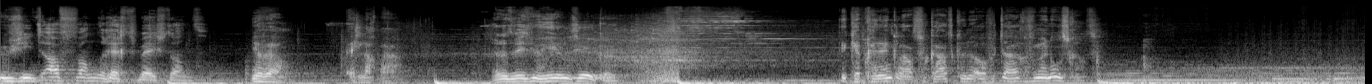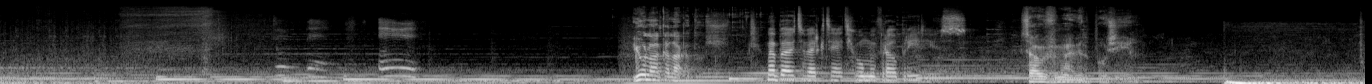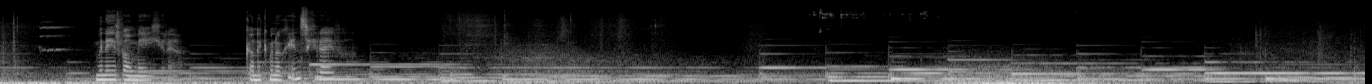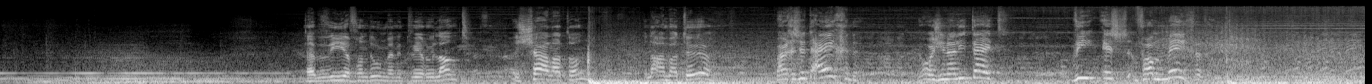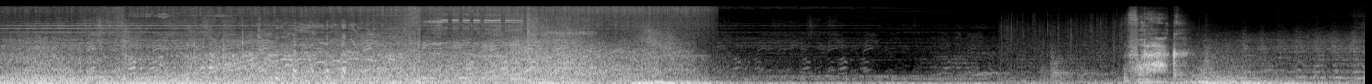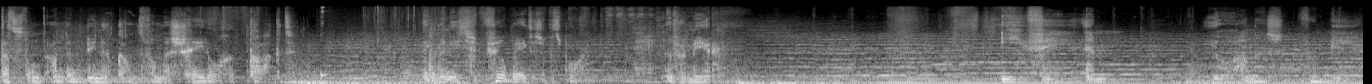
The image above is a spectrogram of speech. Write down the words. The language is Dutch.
U ziet af van rechtsbijstand. Jawel, edelachtbaar. En dat weet u heel zeker. Ik heb geen enkele advocaat kunnen overtuigen van mijn onschuld. Jolanka Lakatos. Maar buiten werktijd gewoon mevrouw Bredius. Zou u voor mij willen poseren? Meneer Van Meegeren, kan ik me nog inschrijven? Hebben we hier van doen met een querulant? Een charlatan? Een amateur? Waar is het eigene? De originaliteit? Wie is Van Meegeren? Stond aan de binnenkant van mijn schedel gekalkt. Ik ben iets veel beters op het spoor. Een Vermeer. IVM. Johannes Vermeer.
